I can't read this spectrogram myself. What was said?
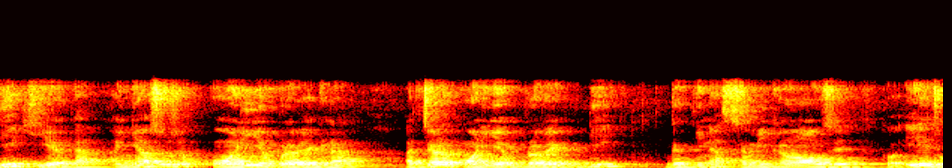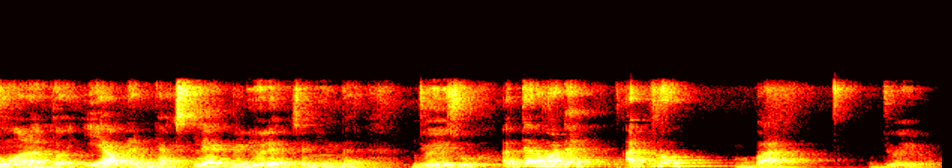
રેખીય હતા. અહીંયા શું છે? કોણીય પ્રવેગના. અચળ કોણીય પ્રવેગની ગતિના સમીકરણો આવશે. તો એ જોવાના, તો એ આપણે નેક્સ્ટ વીડિયો લેક્ચરની અંદર જોઈશું. અત્યાર માટે આટલું બાય જોયું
